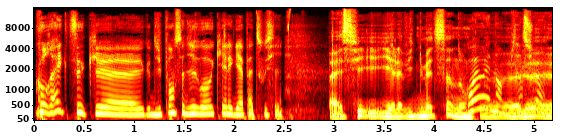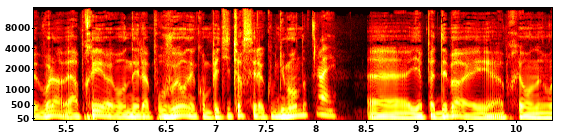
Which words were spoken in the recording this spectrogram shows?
correct que, Dupont se dise ouais, Ok, les gars, pas de souci. Bah, si, il y a l'avis du médecin. Donc, Ouais, ouais, non, bien sûr. Voilà. Après, on est là pour jouer, on est compétiteur, c'est la Coupe du Monde. Ouais. Euh, Il n'y a pas de débat. Et après, on a, on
